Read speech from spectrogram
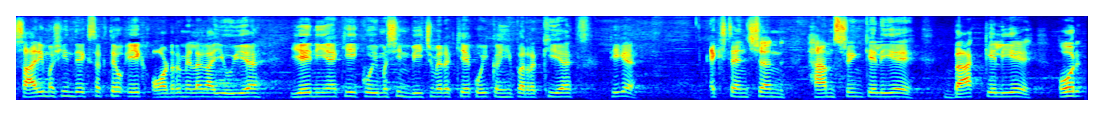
सारी मशीन देख सकते हो, एक ऑर्डर में लगाई हुई है। ये नहीं है कि कोई मशीन बीच में रखी है, कोई कहीं पर रखी है। ठीक है? एक्सटेंशन हैमस्ट्रिंग के लिए बैक के लिए और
